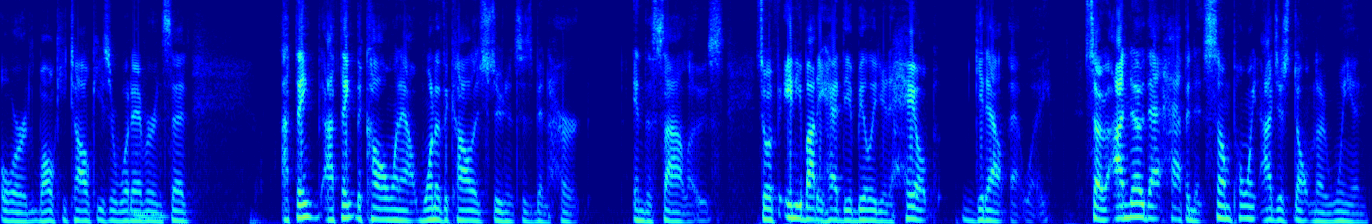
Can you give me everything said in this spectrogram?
or walkie talkies or whatever, and said, "I think I think the call went out. One of the college students has been hurt in the silos. So if anybody had the ability to help, get out that way." So I know that happened at some point. I just don't know when.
